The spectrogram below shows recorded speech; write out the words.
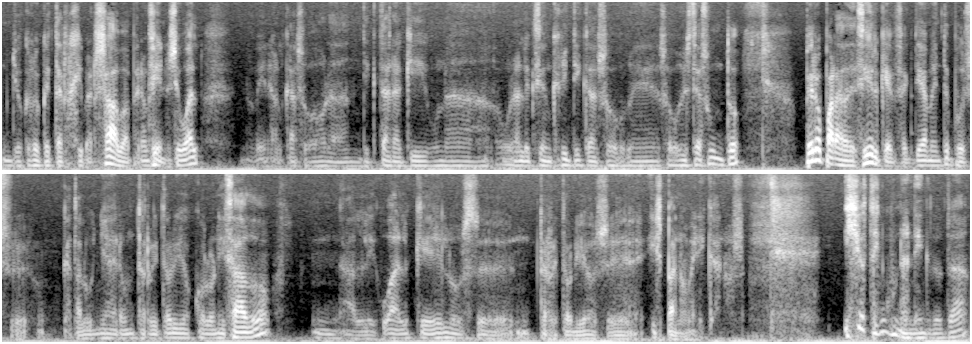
yo creo que tergiversaba, pero en fin, es igual, no viene al caso ahora dictar aquí una, una lección crítica sobre, sobre este asunto, pero para decir que efectivamente pues eh, Cataluña era un territorio colonizado, al igual que los eh, territorios eh, hispanoamericanos. Y yo tengo una anécdota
